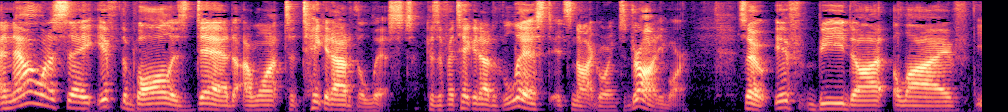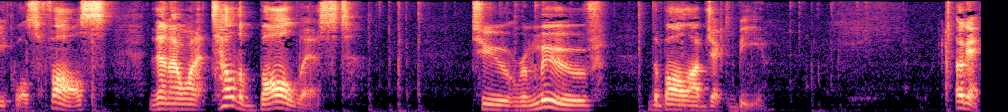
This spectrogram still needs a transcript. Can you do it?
And now I want to say, if the ball is dead, I want to take it out of the list. Because if I take it out of the list, it's not going to draw anymore. So if b dot alive equals false, then I want to tell the ball list to remove the ball object b. Okay,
